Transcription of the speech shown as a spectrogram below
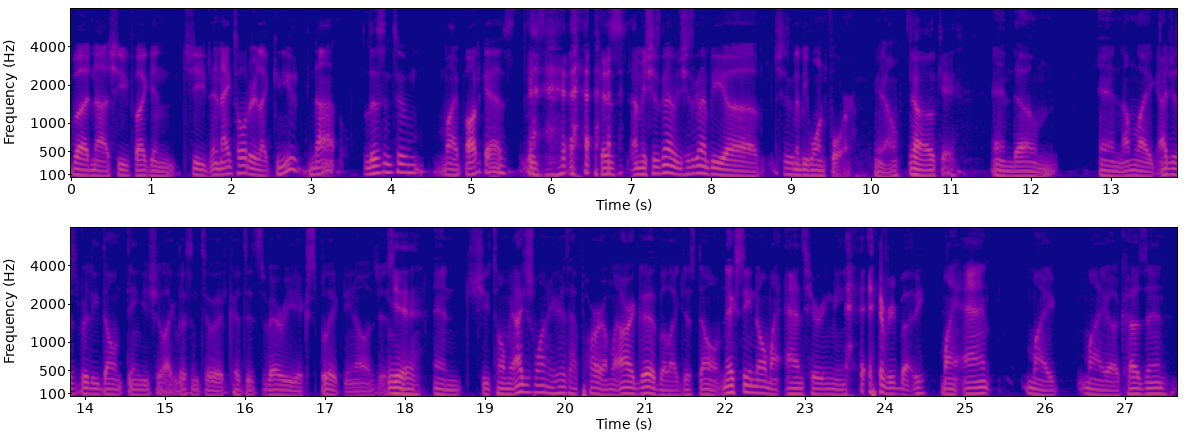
But nah, she fucking she and I told her like, can you not listen to my podcast? Because I mean, she's gonna she's gonna be uh she's gonna be one four, you know, oh, okay. and um and I'm like, I just really don't think you should like listen to it because it's very explicit, you know. It's just Yeah. and she told me I just want to hear that part. I'm like, all right, good, but like just don't. Next thing you know, my aunt's hearing me. Everybody. my aunt, my my uh, cousin,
